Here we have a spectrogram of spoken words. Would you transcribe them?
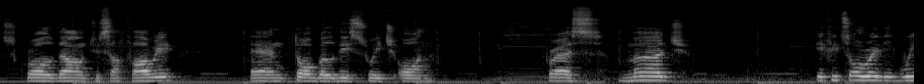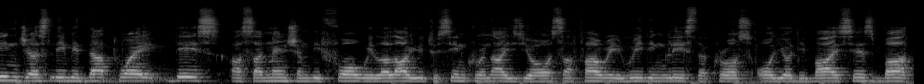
Scroll down to Safari and toggle this switch on. Press merge. If it's already green just leave it that way. This as I mentioned before will allow you to synchronize your Safari reading list across all your devices but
